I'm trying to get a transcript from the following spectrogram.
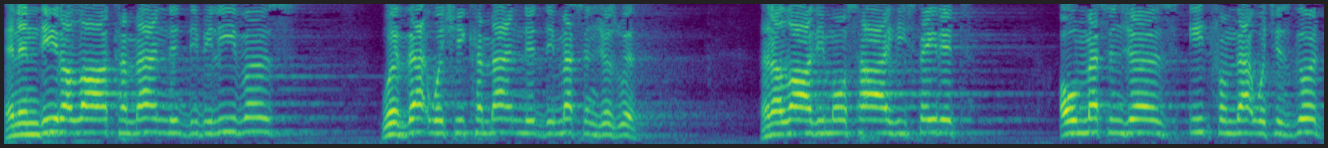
And indeed Allah commanded the believers with that which He commanded the messengers with. And Allah the Most High, He stated, O messengers, eat from that which is good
